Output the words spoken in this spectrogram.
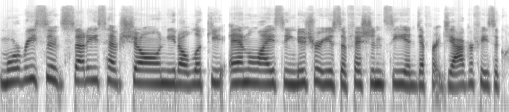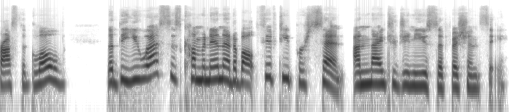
More recent studies have shown, you know, looking analyzing nutrient use efficiency in different geographies across the globe, that the U.S. is coming in at about fifty percent on nitrogen use efficiency.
